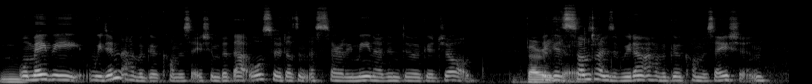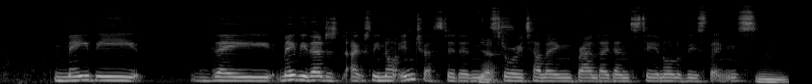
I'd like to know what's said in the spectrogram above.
Mm. Or maybe we didn't have a good conversation, but that also doesn't necessarily mean I didn't do a good job. Very because good. sometimes if we don't have a good conversation, maybe they maybe they're just actually not interested in Yes. storytelling, brand identity, and all of these things, Mm.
